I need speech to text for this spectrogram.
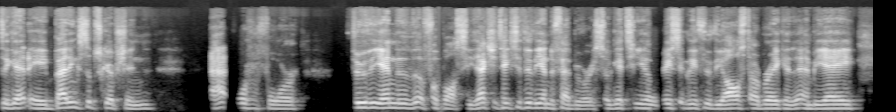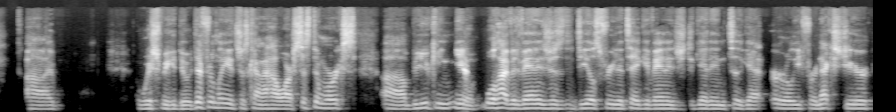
to get a betting subscription at four for four through the end of the football season. It actually takes you through the end of February, so it gets you know basically through the All Star break and the NBA. Uh, wish we could do it differently. It's just kind of how our system works. Uh, but you can, you know, we'll have advantages, deals for you to take advantage to get in to get early for next year.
